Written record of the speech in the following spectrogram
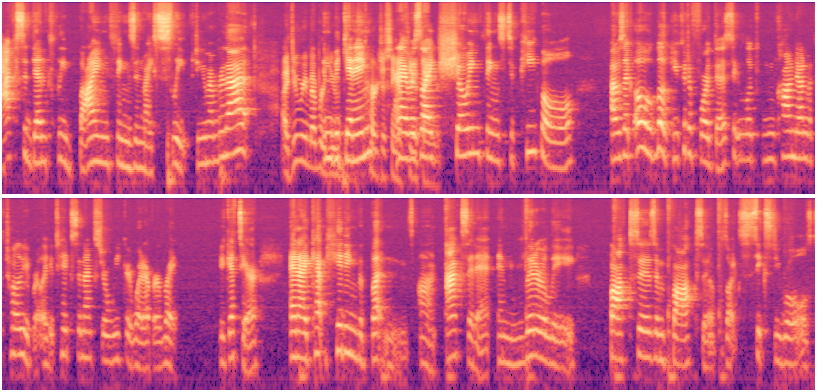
accidentally buying things in my sleep. Do you remember that? I do remember In you the beginning, purchasing and I was like showing things to people. I was like, "Oh, look, you could afford this. Look, you can calm down with the toilet paper. Like it takes an extra week or whatever, right? It gets here." And I kept hitting the buttons on accident, and literally boxes and boxes, like sixty rolls,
